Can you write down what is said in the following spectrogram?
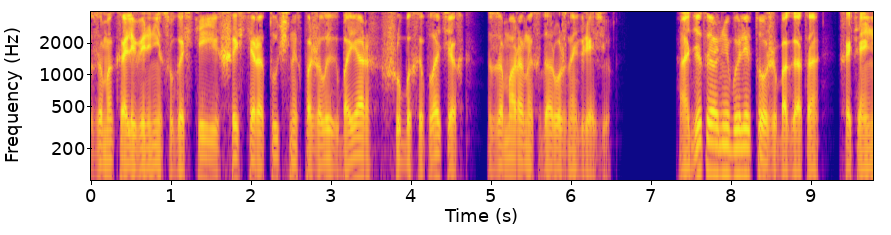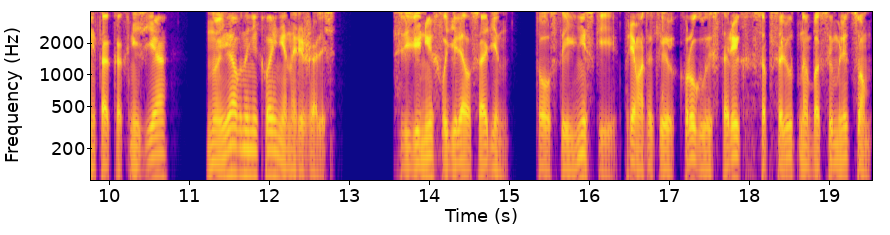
Замыкали вереницу гостей шестеро тучных пожилых бояр в шубах и платьях, замаранных дорожной грязью. Одеты они были тоже богато, хотя и не так, как князья, но явно не к войне наряжались. Среди них выделялся один, толстый и низкий, прямо-таки круглый старик с абсолютно босым лицом,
